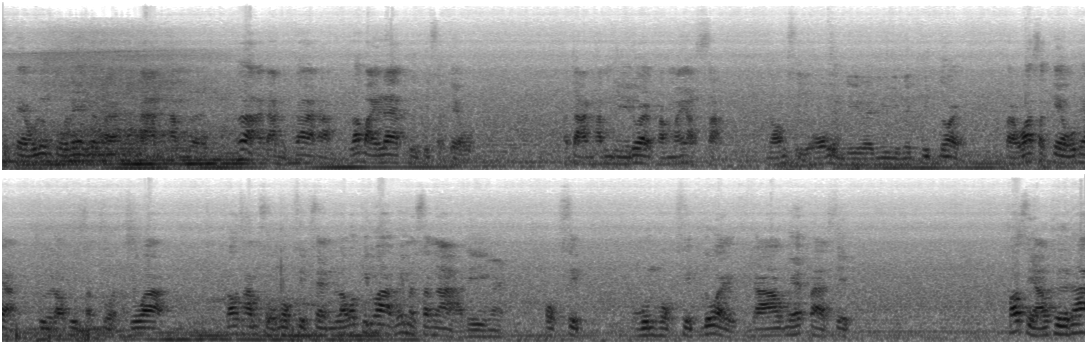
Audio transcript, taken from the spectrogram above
สเกลเรื่องตัวเลขเรื่องอะไรอาจารย์ทำเลยเมื่ออาจารย์กล้าทำแล้วใบแรกคือติดสเกลอาจารย์ทำดีด้วยทำไม้อัดสักย้อมสีโอ๊กอย่างดีเลยมีอยู่ในคลิปด้วย แต่ว่าสเกลเนี่ยคือเราผิดสัดส่วนที่ว่า เราทำสูง 60 เซนเราก็คิดว่าเฮ้ยมันสง่าดีไง 60คูณ60 ด้วย ยาวเมตร80 ข้อเสียคือถ้า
